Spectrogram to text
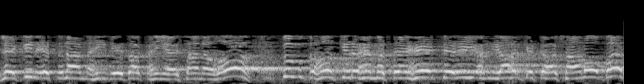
لیکن اتنا نہیں دیتا کہیں ایسا نہ ہو، تم کہو کہ رحمتیں ہیں، تیری انگیار کے کاشانوں پر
